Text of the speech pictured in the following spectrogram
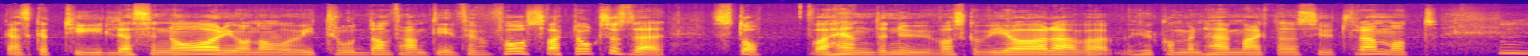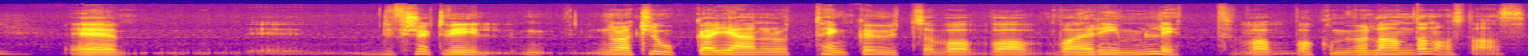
ganska tydliga scenarion om vad vi trodde om framtiden. För för oss var det också sådär, stopp, vad händer nu? Vad ska vi göra? Hur kommer den här marknaden se ut framåt? Mm. Eh, det försökte vi, några kloka hjärnor att tänka ut så vad, vad, vad är rimligt? Mm. Vad, vad kommer vi att landa någonstans?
